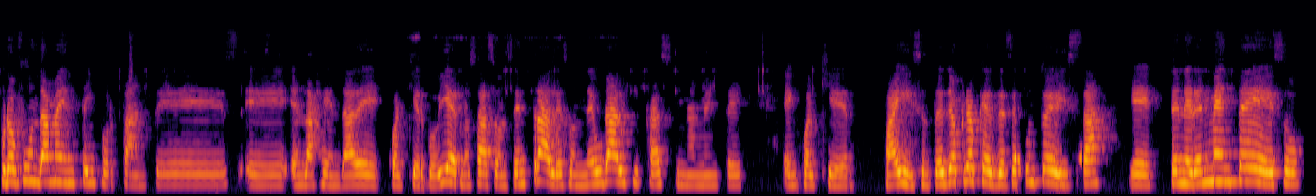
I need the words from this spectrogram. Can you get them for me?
profundamente importantes eh, en la agenda de cualquier gobierno, o sea, son centrales, son neurálgicas finalmente en cualquier país. Entonces yo creo que desde ese punto de vista, eh, tener en mente eso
